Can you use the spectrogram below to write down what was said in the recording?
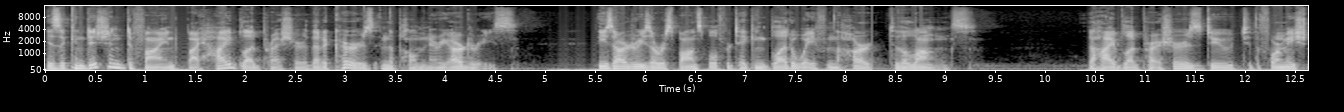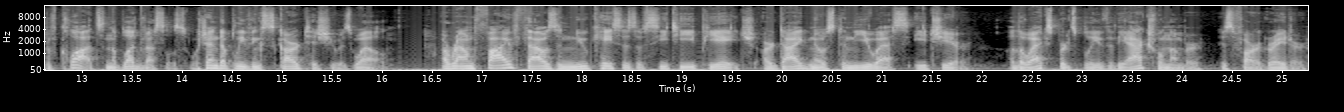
is a condition defined by high blood pressure that occurs in the pulmonary arteries. These arteries are responsible for taking blood away from the heart to the lungs. The high blood pressure is due to the formation of clots in the blood vessels, which end up leaving scar tissue as well. Around 5,000 new cases of CTEPH are diagnosed in the US each year, although experts believe that the actual number is far greater.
